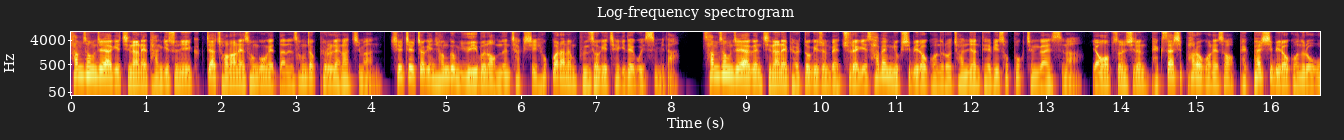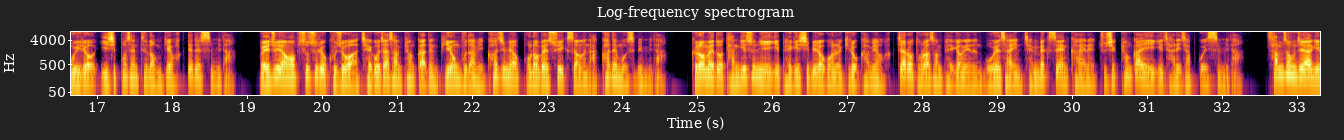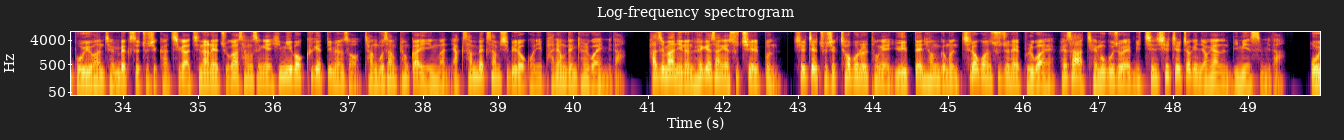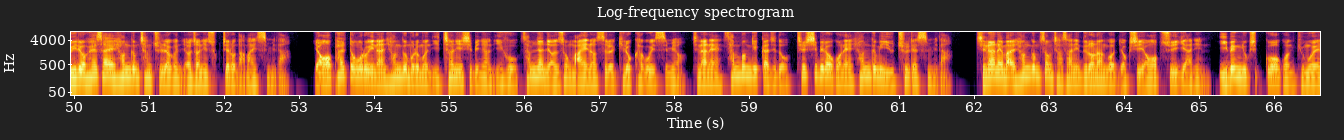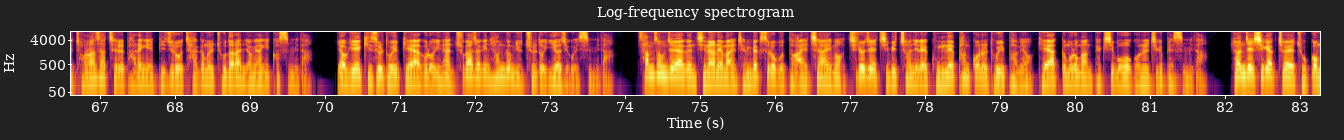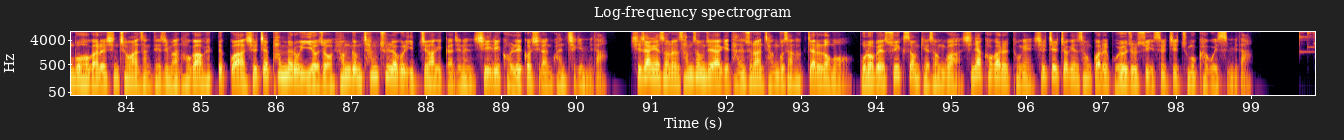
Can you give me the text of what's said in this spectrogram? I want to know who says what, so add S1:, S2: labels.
S1: 삼성제약이 지난해 당기순이익 흑자 전환에 성공했다는 성적표를 내놨지만 실질적인 현금 유입은 없는 착시 효과라는 분석이 제기되고 있습니다. 삼성제약은 지난해 별도 기준 매출액이 461억 원으로 전년 대비 소폭 증가했으나 영업 손실은 148억 원에서 181억 원으로 오히려 20% 넘게 확대됐습니다. 외주 영업 수수료 구조와 재고자산 평가 등 비용 부담이 커지며 본업의 수익성은 악화된 모습입니다. 그럼에도 당기순이익이 121억 원을 기록하며 흑자로 돌아선 배경에는 모회사인 젠백스 엔카엘의 주식 평가이익이 자리 잡고 있습니다. 삼성제약이 보유한 젠백스 주식 가치가 지난해 주가 상승에 힘입어 크게 뛰면서 장부상 평가이익만 약 331억 원이 반영된 결과입니다. 하지만 이는 회계상의 수치일 뿐 실제 주식 처분을 통해 유입된 현금은 7억 원 수준에 불과해 회사 재무구조에 미친 실질적인 영향은 미미했습니다. 오히려 회사의 현금 창출력은 여전히 숙제로 남아 있습니다. 영업 활동으로 인한 현금 흐름은 2022년 이후 3년 연속 마이너스를 기록하고 있으며 지난해 3분기까지도 71억 원의 현금이 유출됐습니다. 지난해 말 현금성 자산이 늘어난 것 역시 영업 수익이 아닌 269억 원 규모의 전환사채를 발행해 빚으로 자금을 조달한 영향이 컸습니다. 여기에 기술 도입 계약으로 인한 추가적인 현금 유출도 이어지고 있습니다. 삼성제약은 지난해 말 젠백스로부터 알츠하이머 치료제 지비천일의 국내 판권을 도입하며 계약금으로만 115억 원을 지급했습니다. 현재 식약처에 조건부 허가를 신청한 상태지만 허가 획득과 실제 판매로 이어져 현금 창출력을 입증하기까지는 시일이 걸릴 것이란 관측입니다. 시장에서는 삼성제약이 단순한 장부상 흑자를 넘어 본업의 수익성 개선과 신약 허가를 통해 실질적인 성과를 보여줄 수 있을지 주목하고 있습니다.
